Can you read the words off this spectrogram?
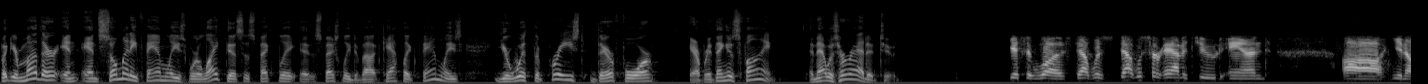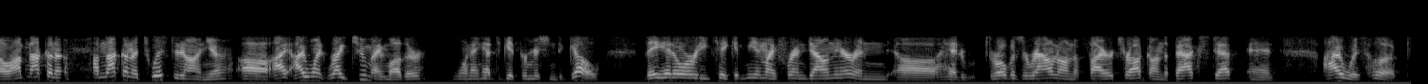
But your mother, and, and so many families were like this, especially, especially devout Catholic families, you're with the priest, therefore everything is fine. And that was her attitude. Yes, it was. That was that was her attitude, and uh, you know, I'm not gonna I'm not gonna twist it on you. Uh, I, I went right to my mother when I had to get permission to go. They had already taken me and my friend down there and uh, had drove us around on the fire truck on the back step, and I was hooked.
